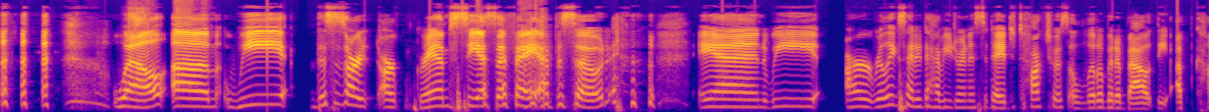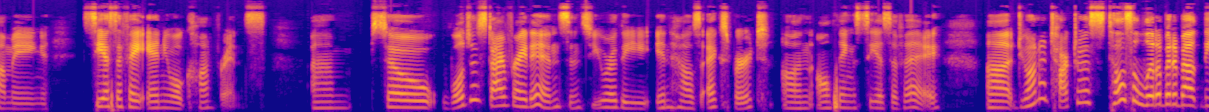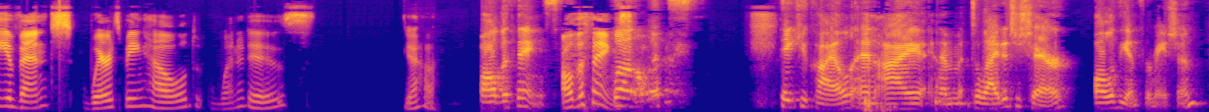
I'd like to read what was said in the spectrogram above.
well, um, we this is our our grand CSFA episode, and we are really excited to have you join us today to talk to us a little bit about the upcoming CSFA annual conference. Um, so we'll just dive right in since you are the in house expert on all things CSFA. Uh, do you want to talk to us? Tell us a little bit about the event, where it's being held, when it is. Yeah. All the things. All the things. Well, thank you, Kyle. And I am delighted to share all of the information.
